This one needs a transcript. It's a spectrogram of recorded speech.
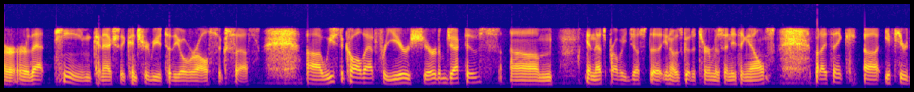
or, or, that team can actually contribute to the overall success. Uh, we used to call that for years shared objectives, um, and that's probably just a, you know as good a term as anything else. But I think uh, if you're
